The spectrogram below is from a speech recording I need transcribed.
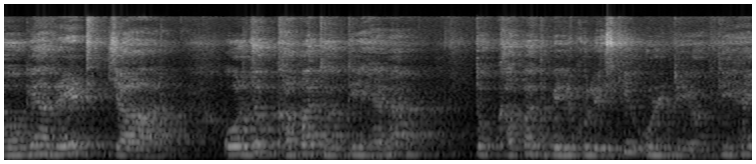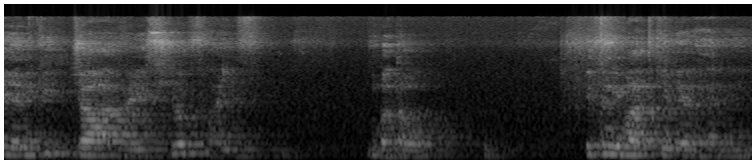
हो गया रेट चार। और जो खपत होती है ना तो खपत बिल्कुल इसकी उल्टी होती है, यानी कि चार रेशियो फाइव बताओ, इतनी बात क्लियर है नहीं?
